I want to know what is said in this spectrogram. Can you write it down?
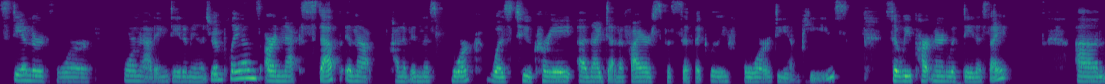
standard for formatting data management plans, our next step in that kind of in this work was to create an identifier specifically for DMPs. So we partnered with DataCite um,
